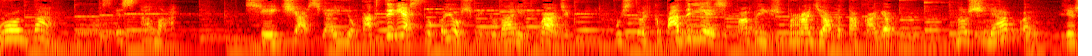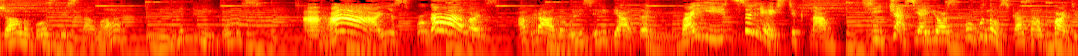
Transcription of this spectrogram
Вон там, возле стола. Сейчас я ее как тресну клюшкой, говорит Вадик. Пусть только подлезет поближе, бродяга такая. Но шляпа лежала возле стола и не двигалась. Ага, испугалась, обрадовались ребята. Боится лезть к нам. Сейчас я ее спугну, сказал Вадик.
